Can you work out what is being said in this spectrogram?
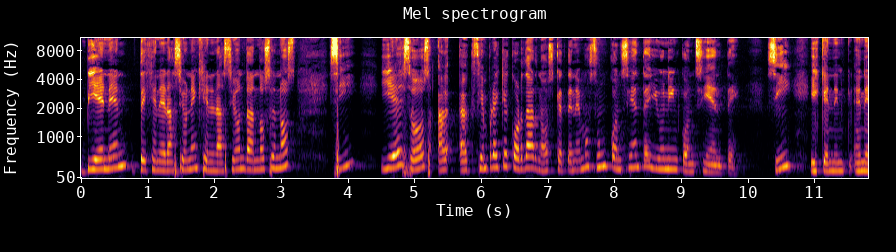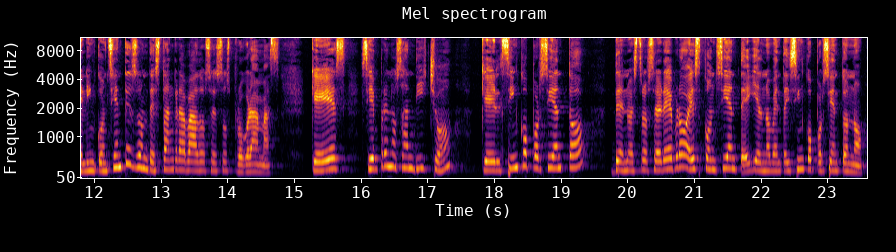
vienen de generación en generación dándosenos, ¿sí? Y esos, siempre hay que acordarnos que tenemos un consciente y un inconsciente, ¿sí? Y que en el inconsciente es donde están grabados esos programas, que es, siempre nos han dicho, que el 5% de nuestro cerebro es consciente y el 95% no.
